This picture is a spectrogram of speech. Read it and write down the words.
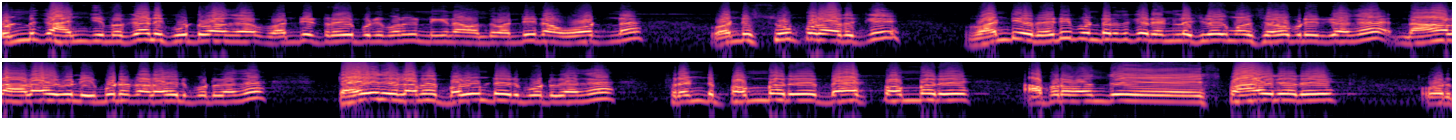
ஒன்றுக்கு அஞ்சு மெக்கானிக் கூட்டுவாங்க. வண்டி ட்ரைவ் பண்ணி பாருங்க நீங்கள் நான் அந்த வண்டி நான் ஓட்டினேன். வண்டி சூப்பராக இருக்குது வண்டியை ரெடி பண்ணுறதுக்கு ரெண்டு லட்ச ரூபாய்க்கு மேலே செலவு பண்ணியிருக்காங்க. நாலு அளவில் இம்போர்ட் அளவில் போட்டிருக்காங்க. டயர் எல்லாமே பலூன் டயர் போட்டிருக்காங்க. ஃப்ரண்ட் பம்பரு பேக் பம்பரு அப்புறம் வந்து ஸ்பாய்லரு ஒரு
